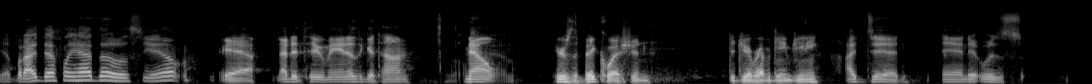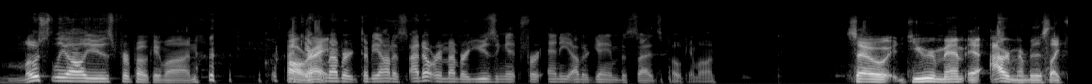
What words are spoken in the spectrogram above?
Yeah, But I definitely had those. Yep. Yeah, I did too, man. It was a good time. Oh, Now- man. Here's the big question: Did you ever have a Game Genie? I did, and it was mostly all used for Pokemon. I All can't right. remember. To be honest, I don't remember using it for any other game besides Pokemon. So, do you remember? I remember this like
